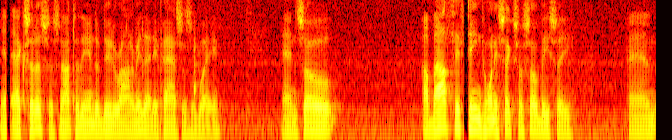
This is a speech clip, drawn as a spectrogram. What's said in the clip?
in Exodus. It's not to the end of Deuteronomy that he passes away. And so about 1526 or so BC, and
